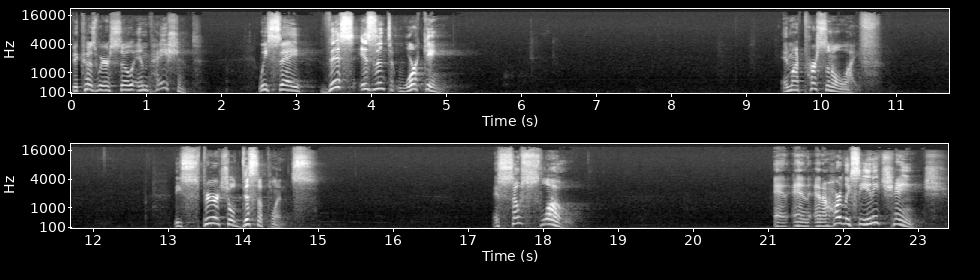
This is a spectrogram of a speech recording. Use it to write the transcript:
because we're so impatient. We say, This isn't working. In my personal life, these spiritual disciplines is so slow. And, and, and I hardly see any change.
